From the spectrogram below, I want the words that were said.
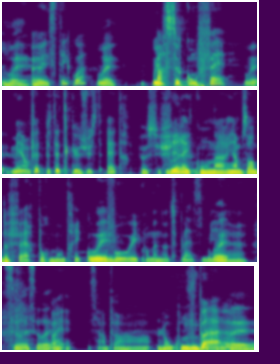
Ouais, EST, quoi, ouais, Oui. par ce qu'on fait. ouais. Mais en fait, peut-être que juste être peut suffire Ouais. et qu'on n'a rien besoin de faire pour montrer qu'on Ouais. vaut et qu'on a notre place. Mais euh, C'est vrai, c'est vrai. c'est un peu un long combat. euh,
